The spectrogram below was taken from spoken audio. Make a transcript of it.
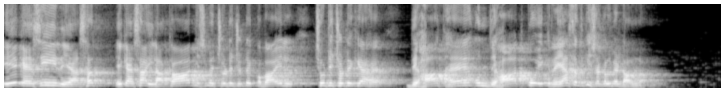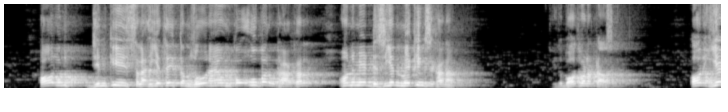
ایک ایسی ریاست، ایک ایسا علاقہ جس میں چھوٹے چھوٹے قبائل، چھوٹے چھوٹے کیا ہے، دیہات ہیں، ان دیہات کو ایک ریاست کی شکل میں ڈالنا۔ اور ان جن کی صلاحیتیں کمزور ہیں، ان کو اوپر اٹھا کر ان میں ڈسیزن میکنگ سکھانا۔ یہ تو بہت بڑا ٹاسک اور یہ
